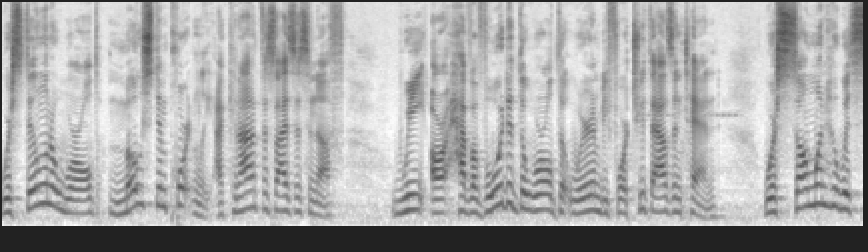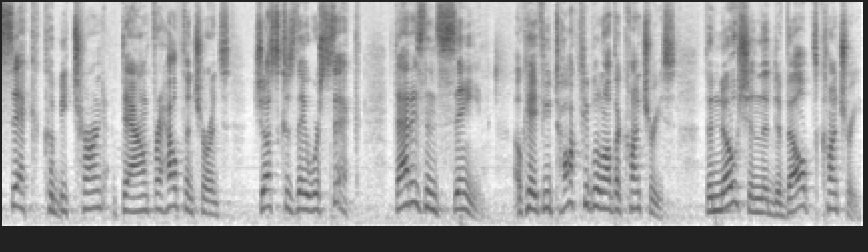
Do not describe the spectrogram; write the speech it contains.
We're still in a world, most importantly, I cannot emphasize this enough, we are, have avoided the world that we're in before 2010 where someone who was sick could be turned down for health insurance just because they were sick. That is insane. Okay, if you talk to people in other countries, the notion the developed country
